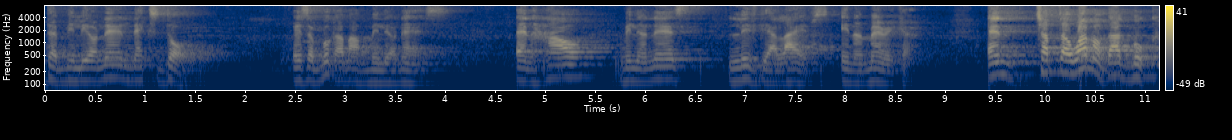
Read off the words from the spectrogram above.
The Millionaire Next Door. It's a book about millionaires and how millionaires live their lives in America. And chapter one of that book,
